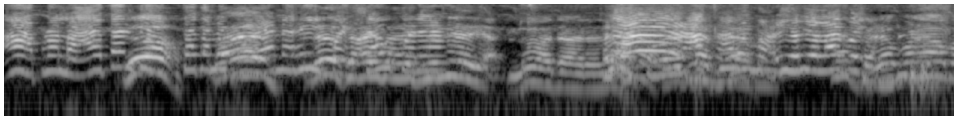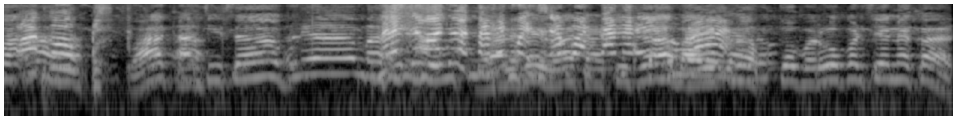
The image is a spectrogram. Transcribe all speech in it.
આ આપણા લાયા તા ને તે હપ્તા તમે ભર્યા નહીં પૈસા હું લો. આ સારી મારી હાલે લાય ભાઈ. આ તો વાત- સાચી છે. નહીં જવા દે તમે પૈસા પડતા નહીં. ડોહા. હપ્તો ભરવો પડશે નકર.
